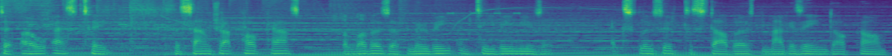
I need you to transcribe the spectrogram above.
to OST, the soundtrack podcast for lovers of movie and TV music, exclusive to StarburstMagazine.com.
